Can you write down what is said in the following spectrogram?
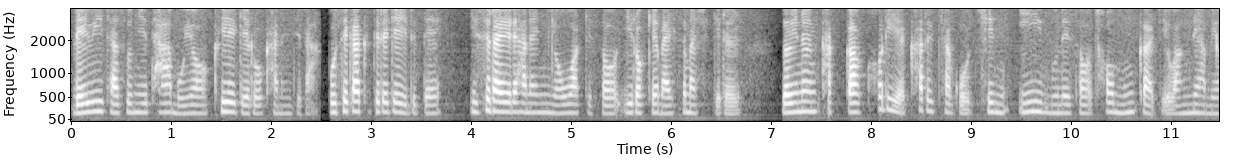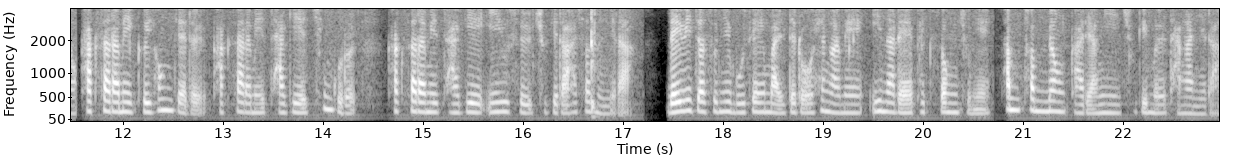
레위 자손이 다 모여 그에게로 가는지라. 모세가 그들에게 이르되 이스라엘의 하나님 여호와께서 이렇게 말씀하시기를 너희는 각각 허리에 칼을 차고 진 이 문에서 저 문까지 왕래하며 각 사람이 그 형제를 각 사람이 자기의 친구를 각 사람이 자기의 이웃을 죽이라 하셨느니라. 레위 자손이 모세의 말대로 행함에 이날의 백성 중에 3천 명 가량이 죽임을 당하니라.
